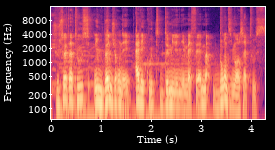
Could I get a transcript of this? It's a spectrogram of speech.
Je vous souhaite à tous une bonne journée à l'écoute de Millennium FM. Bon dimanche à tous.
